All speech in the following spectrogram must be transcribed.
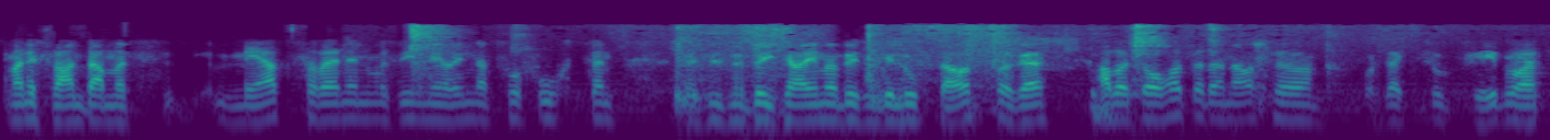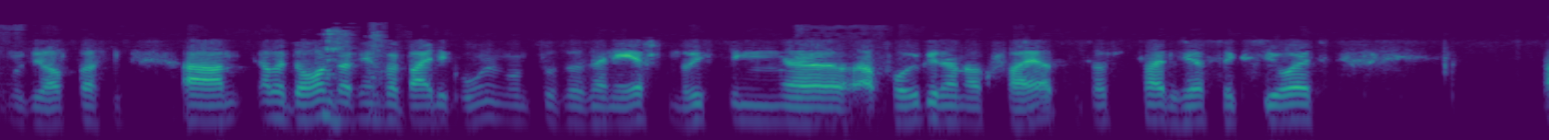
ich meine, es waren damals Märzrennen, muss ich mich erinnern, 2015. Das ist natürlich auch immer ein bisschen die Luft aus, gell? Aber da hat er dann auch schon, vielleicht zu Februar, muss ich aufpassen. Ähm, aber da hat er auf jeden Fall beide gewonnen und so, seine ersten richtigen äh, Erfolge dann auch gefeiert. Das ist Zeit her, sechs Jahre jetzt. Äh,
